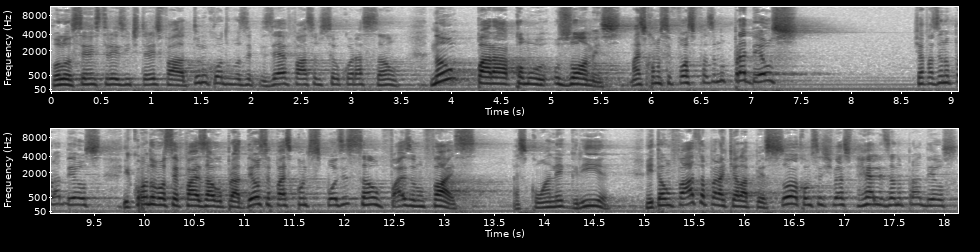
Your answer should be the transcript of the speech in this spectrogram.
Colossenses 3,23 fala: Tudo quanto você fizer, faça do seu coração. Não para como os homens, mas como se fosse fazendo para Deus. Já fazendo para Deus. E quando você faz algo para Deus, você faz com disposição. Faz ou não faz? Mas com alegria. Então faça para aquela pessoa como se estivesse realizando para Deus.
